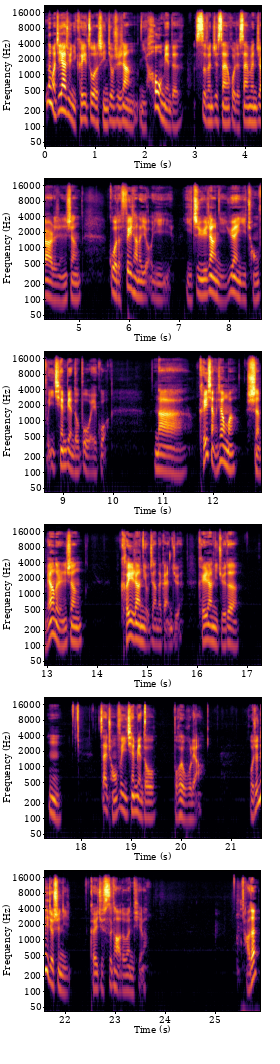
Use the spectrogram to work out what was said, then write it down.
那么接下去你可以做的事情，就是让你后面的四分之三或者三分之二的人生过得非常的有意义，以至于让你愿意重复一千遍都不为过。那可以想象吗？什么样的人生可以让你有这样的感觉？可以让你觉得，嗯，再重复一千遍都不会无聊？我觉得那就是你可以去思考的问题了。好的，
